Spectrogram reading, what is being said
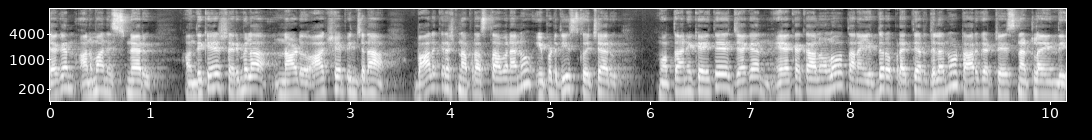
జగన్ అనుమానిస్తున్నారు. అందుకే షర్మిల నాడు ఆక్షేపించిన బాలకృష్ణ ప్రస్తావనను ఇప్పుడు తీసుకొచ్చారు. మొత్తానికైతే జగన్ ఏకకాలంలో తన ఇద్దరు ప్రత్యర్థులను టార్గెట్ చేసినట్లయింది.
